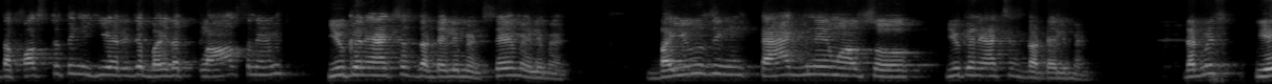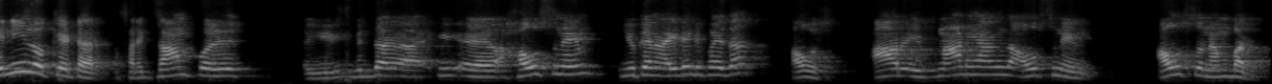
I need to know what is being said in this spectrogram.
The first thing here is by the class name you can access that element same element. By using tag name also you can access that element. That means any locator for example with the uh, house name you can identify the house. Or if not having the house name house number.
